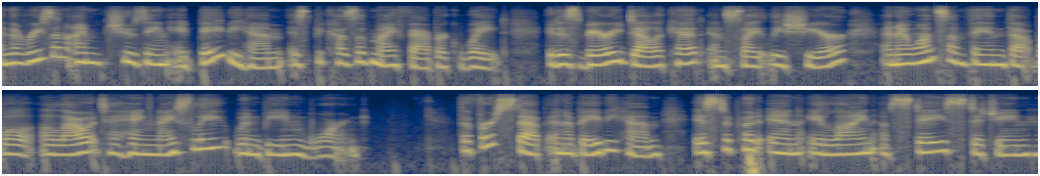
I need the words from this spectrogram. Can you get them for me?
And the reason I'm choosing a baby hem is because of my fabric weight. It is very delicate and slightly sheer, and I want something that will allow it to hang nicely when being worn. The first step in a baby hem is to put in a line of stay stitching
